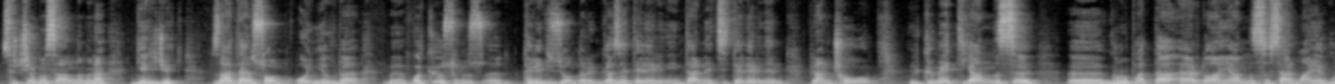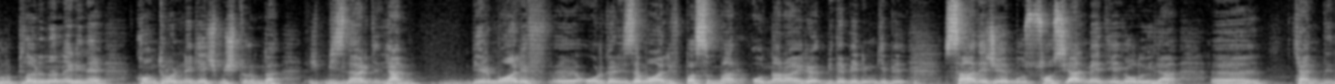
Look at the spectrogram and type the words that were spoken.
sıçraması anlamına gelecek. Zaten son 10 yılda e, bakıyorsunuz e, televizyonların, gazetelerin, internet sitelerinin falan çoğu hükümet yanlısı grup hatta Erdoğan yanlısı sermaye gruplarının eline kontrolüne geçmiş durumda. Bizler yani bir muhalif e, organize muhalif basın var. Onlar ayrı. Bir de benim gibi sadece bu sosyal medya yoluyla e, kendi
